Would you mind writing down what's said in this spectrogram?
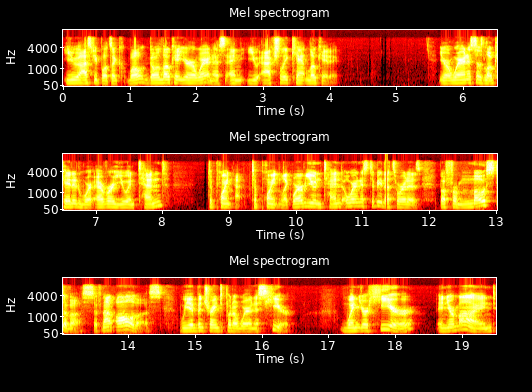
you ask people, it's like, well, go locate your awareness, and you actually can't locate it. Your awareness is located wherever you intend to point at, to point, like wherever you intend awareness to be, that's where it is. But for most of us, if not all of us, we have been trained to put awareness here. When you're here in your mind,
